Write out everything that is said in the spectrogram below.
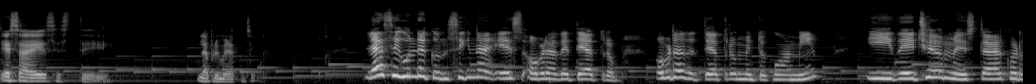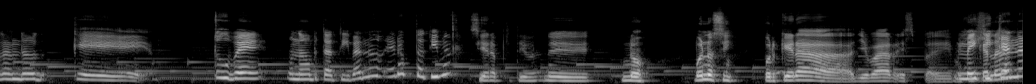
Esa es este. La primera consigna. La segunda consigna es obra de teatro. Obra de teatro me tocó a mí y de hecho me está acordando que tuve una optativa, ¿no? ¿Era optativa? Sí, era optativa. Eh, no. Bueno, sí. Porque era llevar eh, mexicana, Mexicana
